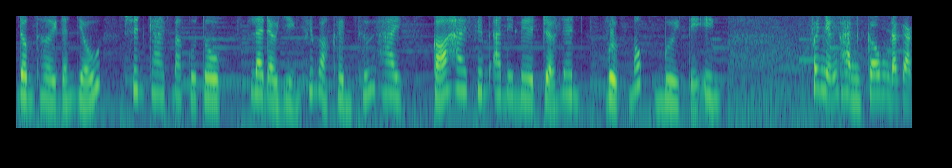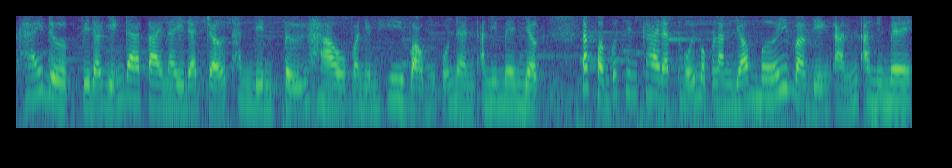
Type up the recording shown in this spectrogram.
Đồng thời đánh dấu Shinkai Makoto là đạo diễn phim hoạt hình thứ hai có hai phim anime trở lên vượt mốc 10 tỷ yên. Với những thành công đã gặt hái được, vị đạo diễn đa tài này đã trở thành niềm tự hào và niềm hy vọng của nền anime Nhật. Tác phẩm của Shinkai đã thổi một làn gió mới vào điện ảnh anime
